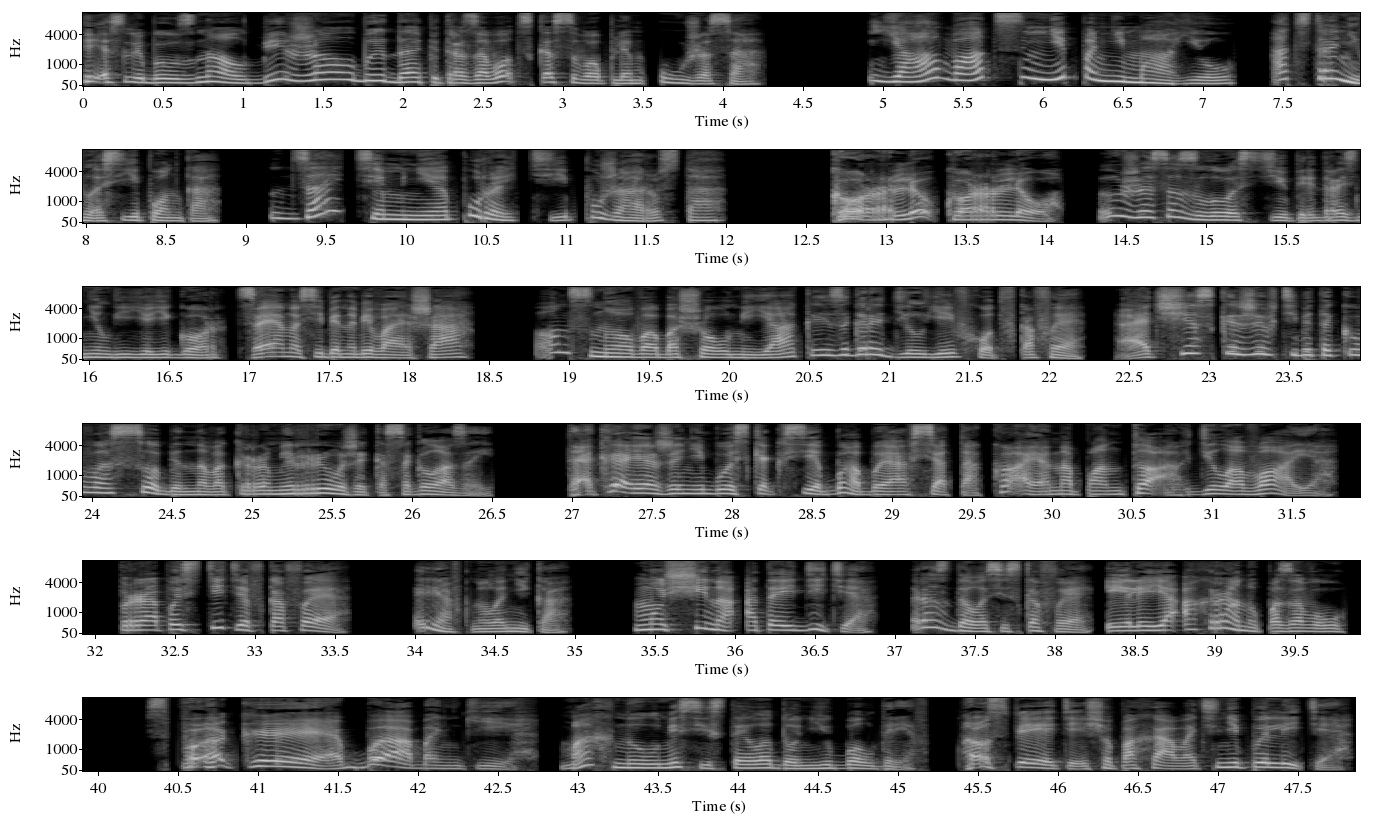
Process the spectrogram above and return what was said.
Если бы узнал, бежал бы до Петрозаводска с воплем ужаса». «Я вас не понимаю», — отстранилась японка. «Дайте мне пройти, пожалуйста». «Курлю, курлю!» Уже со злостью передразнил ее Егор. «Цену себе набиваешь, а?» Он снова обошел Мияка и загородил ей вход в кафе. «А че, скажи, в тебе такого особенного, кроме рожи косоглазой? Такая же, небось, как все бабы, а вся такая на понтах, деловая». «Пропустите в кафе!» рявкнула Ника. «Мужчина, отойдите!» — раздалась из кафе. «Или я охрану позову!» «Споке, бабоньки!» — махнул мясистой ладонью Болдырев. «Успеете еще похавать, не пылите!»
